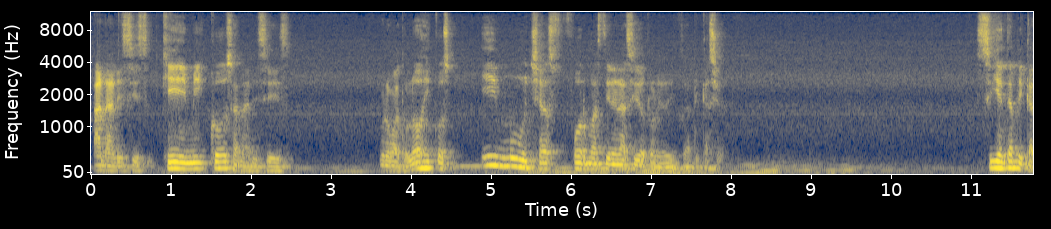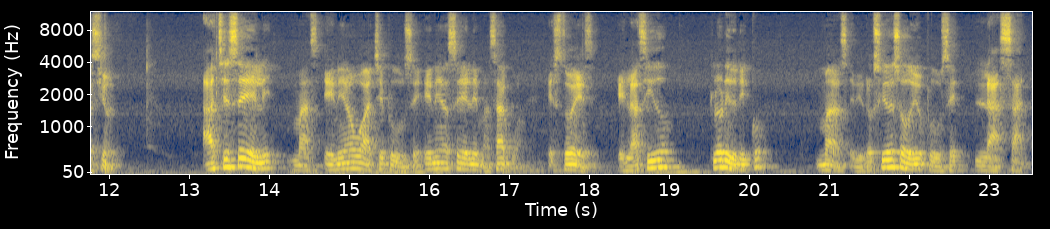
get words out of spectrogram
análisis químicos, análisis bromatológicos y muchas formas tiene el ácido clorhídrico de aplicación. Siguiente aplicación. HCl más NaOH produce NaCl más agua. Esto es, el ácido clorhídrico más el hidróxido de sodio produce la sal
